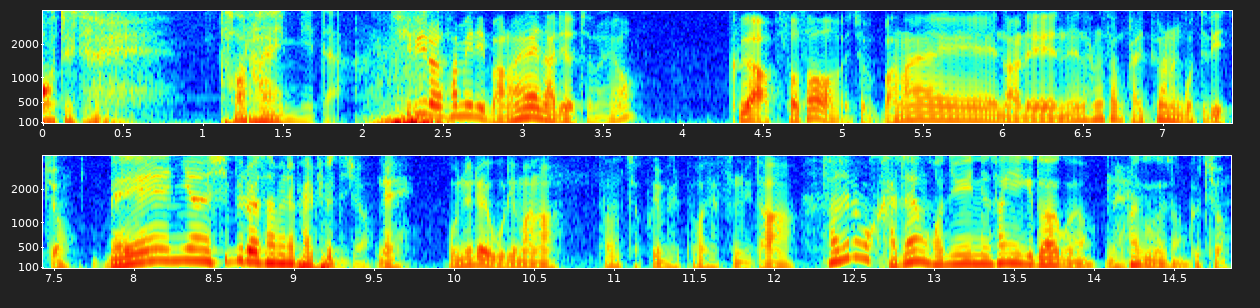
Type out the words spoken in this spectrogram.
모두들 털하입니다. 11월 3일이 만화의 날이었잖아요. 그 앞서서 이제 만화의 날에는 항상 발표하는 것들이 있죠. 매년 11월 3일에 발표되죠. 네, 오늘의 우리 만화 다섯 작품이 발표가 됐습니다. 사실은 뭐 가장 권위 있는 상이기도 하고요. 네. 한국에서. 그렇죠.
